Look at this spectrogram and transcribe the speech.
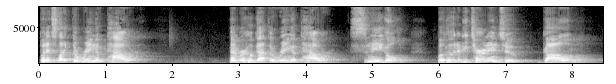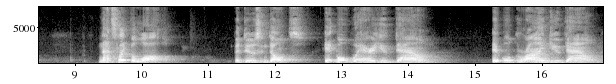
But it's like the Ring of Power. Remember who got the ring of power? Smeagol. But who did he turn into? Gollum. And that's like the law, the do's and don'ts. It will wear you down, it will grind you down.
